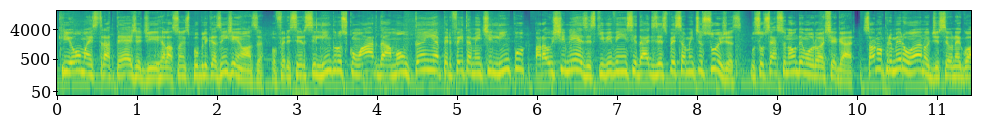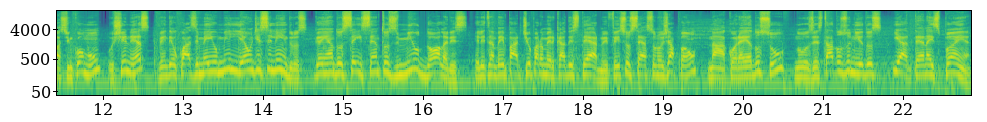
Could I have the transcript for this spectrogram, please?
criou uma estratégia de relações públicas engenhosa: oferecer cilindros com ar da montanha perfeitamente limpo para os chineses que vivem em cidades especialmente sujas. O sucesso não demorou a chegar. Só no primeiro ano de seu negócio em comum, o chinês vendeu quase meio milhão de cilindros, ganhando 600 mil dólares. Ele também partiu para o mercado externo e fez sucesso no Japão, na Coreia do Sul, nos Estados Unidos e até na Espanha.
